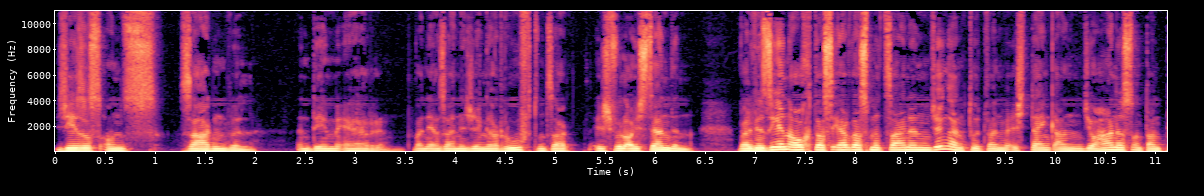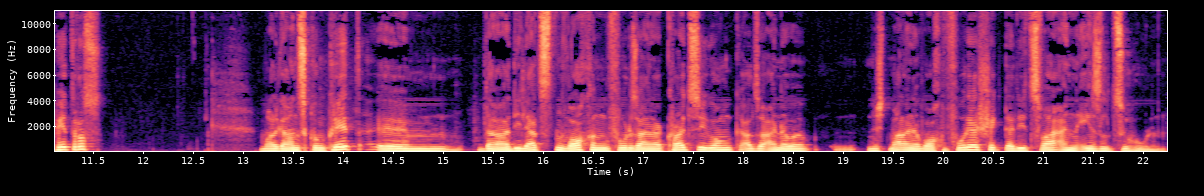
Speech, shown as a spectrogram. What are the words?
Jesus uns sagen will, indem er, wenn er seine Jünger ruft und sagt, ich will euch senden, weil wir sehen auch, dass er das mit seinen Jüngern tut. Wenn ich denke an Johannes und an Petrus, mal ganz konkret, ähm, da die letzten Wochen vor seiner Kreuzigung, also eine, nicht mal eine Woche vorher, schickt er die zwei, einen Esel zu holen.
